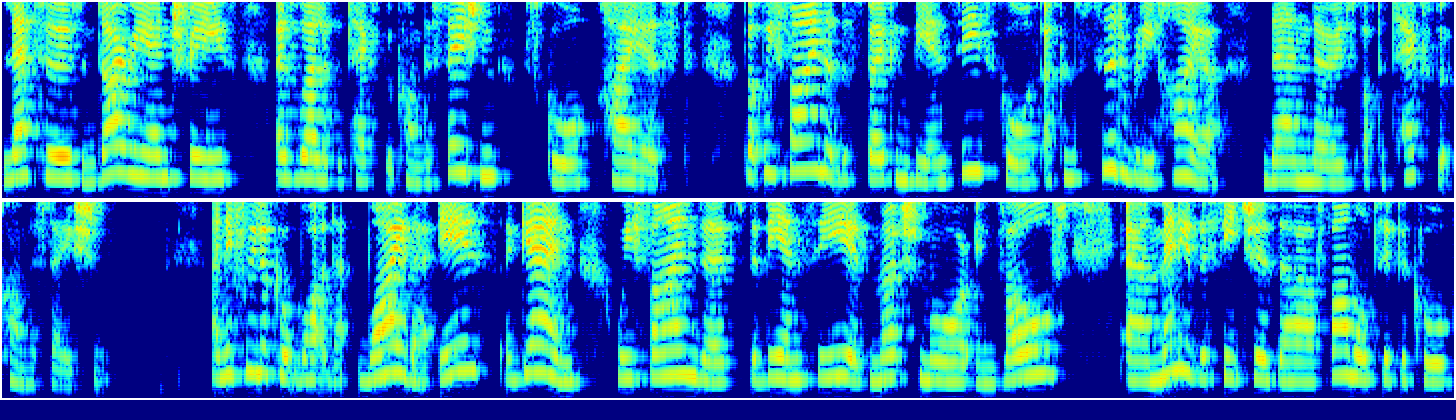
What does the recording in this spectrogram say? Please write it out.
letters and diary entries, as well as the textbook conversation, score highest. But we find that the spoken BNC scores are considerably higher than those of the textbook conversation. And if we look at what that, why that is, again, we find that the BNC is much more involved. Uh, many of the features are far more typical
